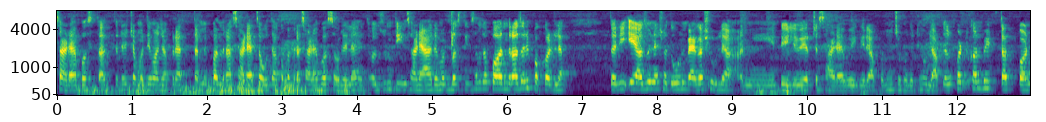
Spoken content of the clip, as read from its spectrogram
साड्या बसतात. तर ह्याच्यामध्ये माझ्याकडे आत्ता मी पंधरा साड्या चौदा का पंधरा साड्या बसवलेल्या आहेत. अजून तीन साड्या आरामात बसतील. समजा पंधरा जरी पकडल्या तरी ए अजून अशा दोन बॅगा शिवल्या आणि डेलीवेअरच्या साड्या वगैरे आपण ह्याच्यामध्ये ठेवल्या. आपल्याला पटकन भेटतात पण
